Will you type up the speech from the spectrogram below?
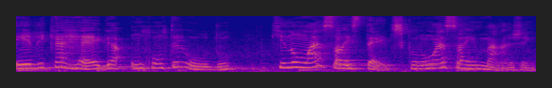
ele carrega um conteúdo que não é só estético, não é só imagem.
